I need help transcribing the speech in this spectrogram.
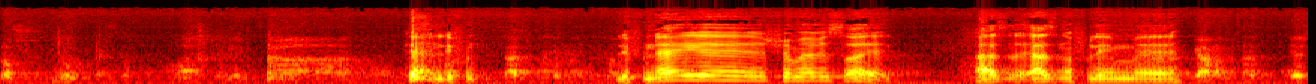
לא כן, לפני אה, שומר ישראל. אז נופלים... אה, גם קצת, יש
